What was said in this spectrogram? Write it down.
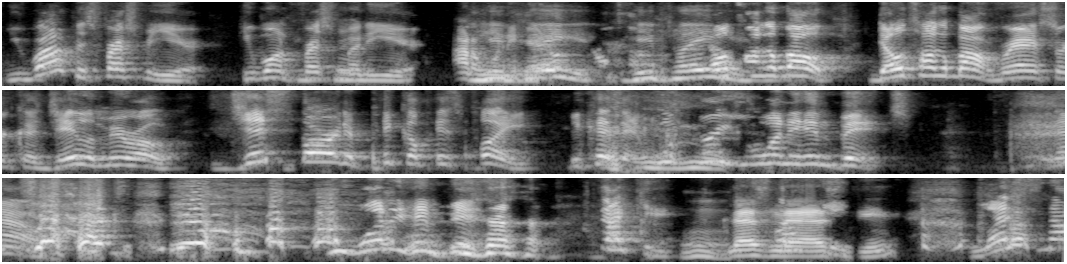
you brought up his freshman year. He won freshman of the year. I don't He want to hear. played. He played. Don't talk about don't talk about red because Jalen Milrow just started to pick up his play because at week three you wanted him bench. Now you wanted him bench. Second, mm. That's Okay. nasty. let's not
